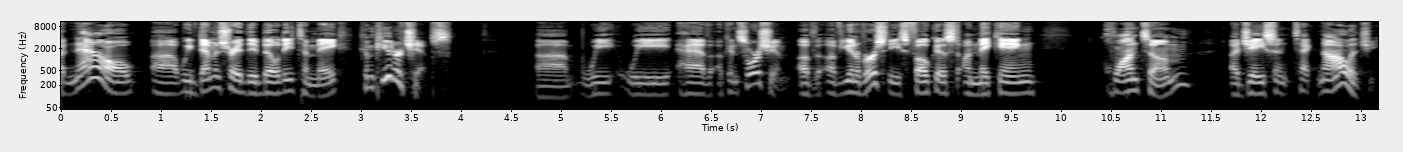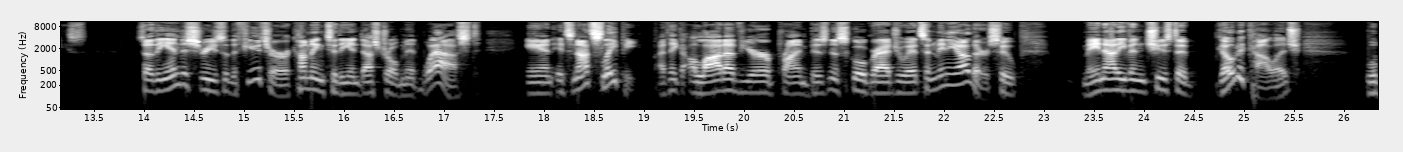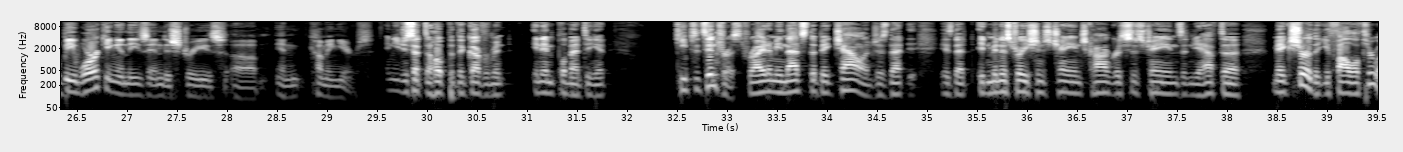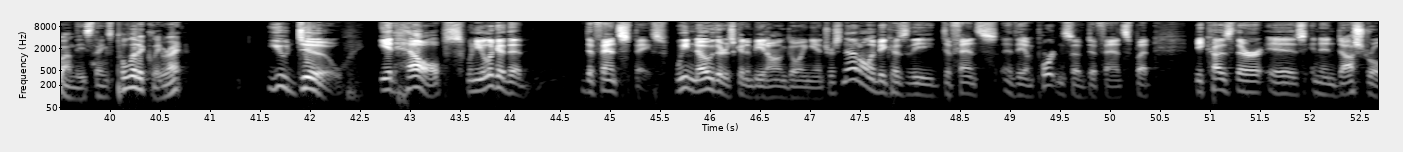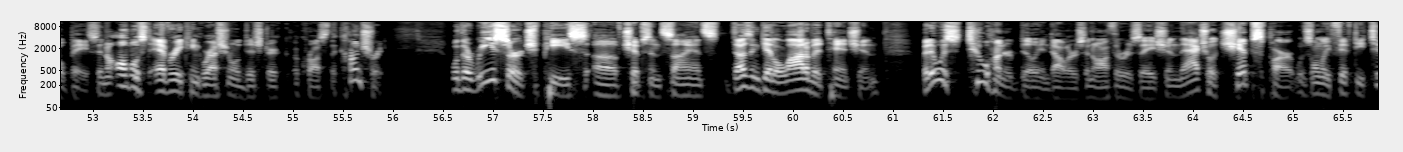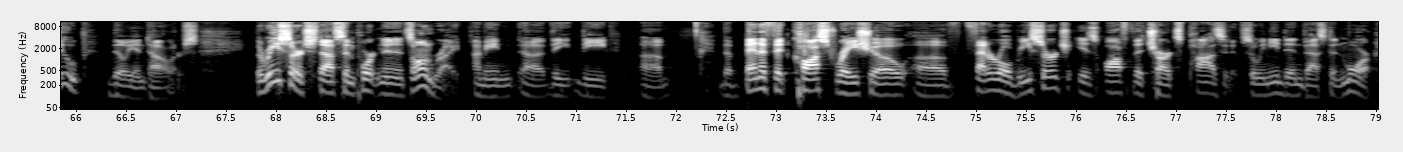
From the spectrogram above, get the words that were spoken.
But now uh, we've demonstrated the ability to make computer chips. Um, we we have a consortium of, of universities focused on making quantum adjacent technologies. So the industries of the future are coming to the industrial Midwest, and it's not sleepy. I think a lot of your prime business school graduates and many others who may not even choose to go to college will be working in these industries uh, in coming years. And you just have to hope that the government, in implementing it, keeps its interest, right? I mean, that's the big challenge is that is that administrations change, Congresses change, and you have to make sure that you follow through on these things politically, right? You do. It helps when you look at the defense space. We know there's going to be an ongoing interest, not only because of the defense, the importance of defense, but because there is an industrial base in almost every congressional district across the country. Well, the research piece of chips and science doesn't get a lot of attention, but it was $200 billion in authorization. The actual chips part was only $52 billion. The research stuff's important in its own right. I mean, uh, the, the, uh, the benefit cost ratio of federal research is off the charts positive, so we need to invest in more.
